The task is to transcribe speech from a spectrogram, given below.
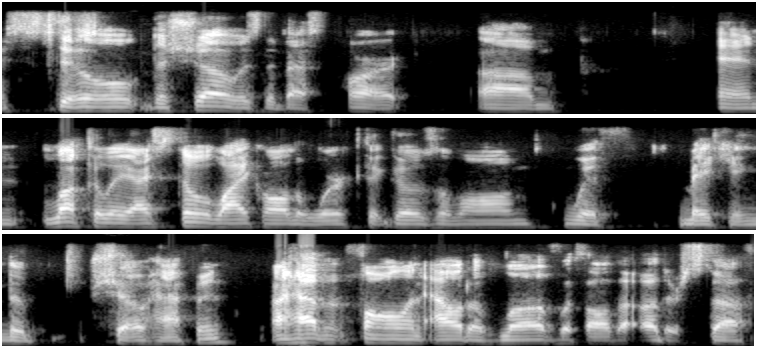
I still the show is the best part. Um, and luckily, I still like all the work that goes along with making the show happen. I haven't fallen out of love with all the other stuff.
